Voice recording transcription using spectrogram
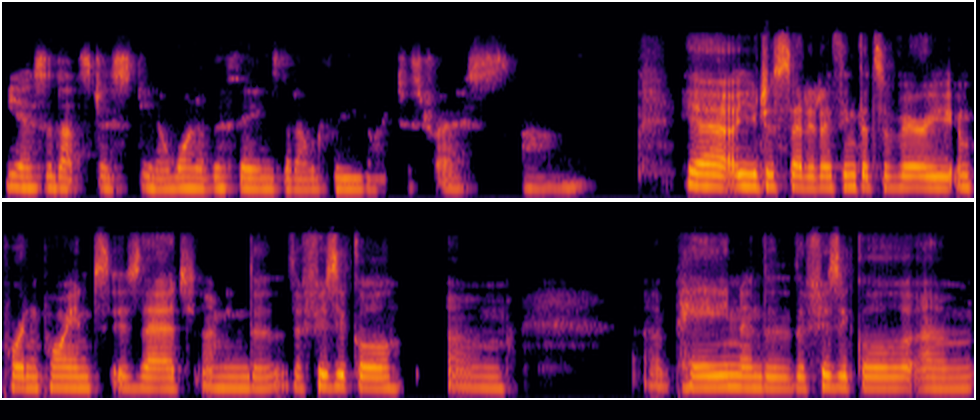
yeah, so that's just you know one of the things that I would really like to stress. Um, yeah, you just said it. I think that's a very important point. Is that I mean the the physical um, uh, pain and the the physical um,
